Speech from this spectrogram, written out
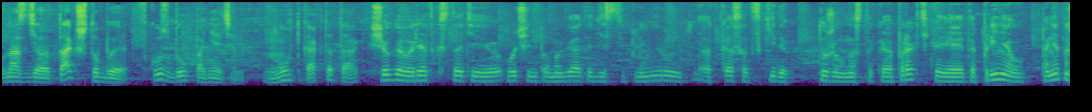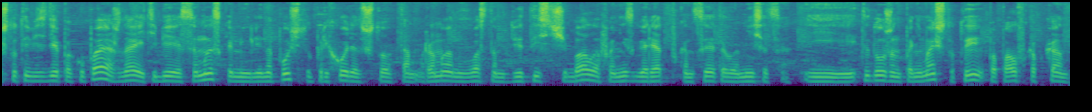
у нас делать так, чтобы вкус был понятен. Ну, вот как-то так. Еще говорят, кстати, очень помогает и дисциплинирует отказ от скидок. Тоже у нас такая практика, я это принял. Понятно, что ты везде покупаешь, да, и тебе смс-ками или на почту приходят, что там, Роман, у вас там 2000 баллов, они сгорят в конце этого месяца. И ты должен понимать, что ты попал в капкан.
